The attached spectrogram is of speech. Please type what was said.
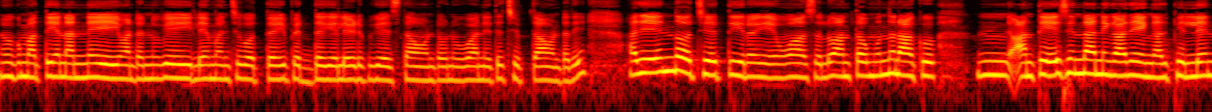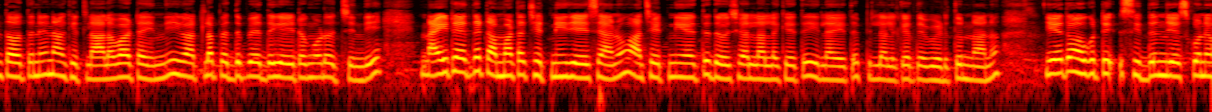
నువ్వు మా అత్తయ్య నన్నే వేయమంట నువ్వే ఇలే మంచిగా వస్తాయి పెద్దగా లేడిపిగా వేస్తూ ఉంటావు నువ్వు అని అయితే చెప్తూ ఉంటుంది. అది ఏందో చేతి ఏమో అసలు. అంతకుముందు నాకు అంత వేసిన దాన్ని కాదు ఏం కాదు పెళ్ళైన తర్వాతనే నాకు ఇట్లా అలవాటు అయింది ఇక అట్లా పెద్ద పెద్దగా వేయటం కూడా వచ్చింది. నైట్ అయితే టమాటా చట్నీ చేశాను. ఆ చట్నీ అయితే దోశలకైతే ఇలా అయితే పిల్లలకైతే పెడుతున్నాను. ఏదో ఒకటి సిద్ధం చేసుకునే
